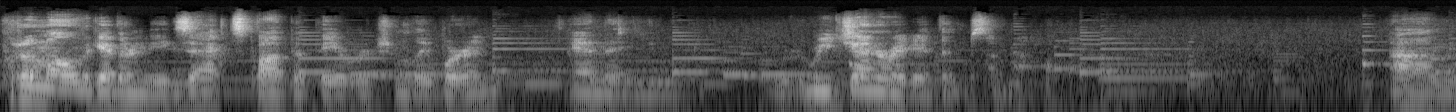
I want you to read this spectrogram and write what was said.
put them all together in the exact spot that they originally were in, and then you regenerated them somehow. Um,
